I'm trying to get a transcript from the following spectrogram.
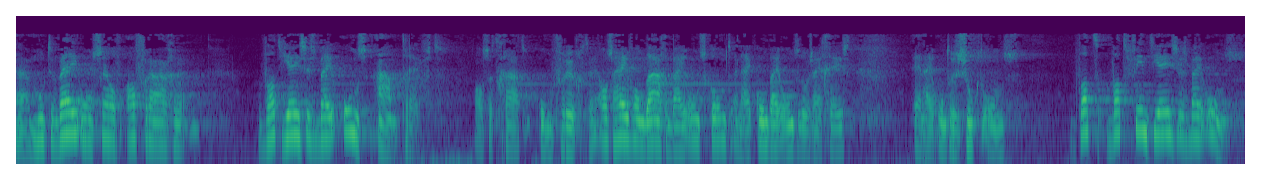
uh, moeten wij onszelf afvragen wat Jezus bij ons aantreft. Als het gaat om vrucht. Hè. Als Hij vandaag bij ons komt en Hij komt bij ons door Zijn geest en Hij onderzoekt ons. Wat, wat vindt Jezus bij ons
